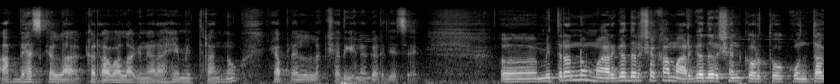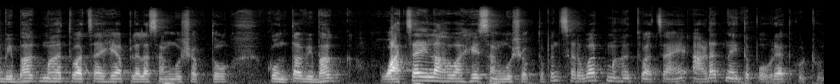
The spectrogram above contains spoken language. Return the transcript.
अभ्यास कला करावा लागणार आहे मित्रांनो. हे आपल्याला लक्षात घेणं गरजेचं आहे. मित्रांनो मार्गदर्शक हा मार्गदर्शन करतो. कोणता विभाग महत्त्वाचा आहे हे आपल्याला सांगू शकतो. कोणता विभाग वाचायला हवा हे सांगू शकतो पण सर्वात महत्त्वाचं आहे आडात नाही तर पोहऱ्यात कुठून.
